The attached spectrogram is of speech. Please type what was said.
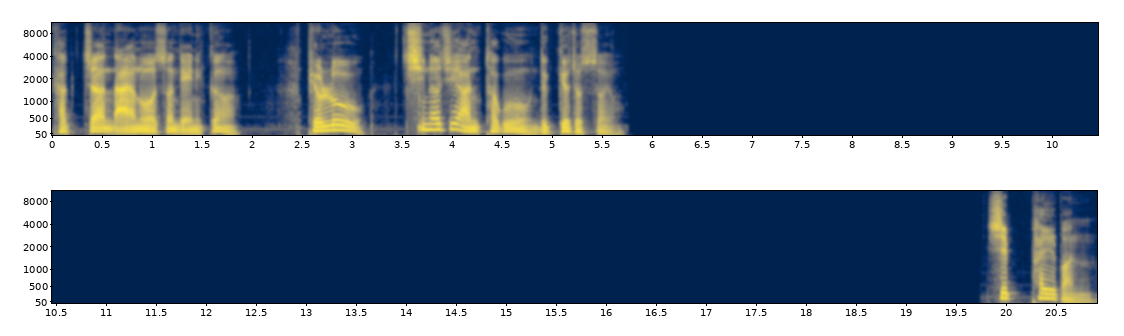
각자 나누어서 내니까 별로 친하지 않다고 느껴졌어요. 십팔 번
